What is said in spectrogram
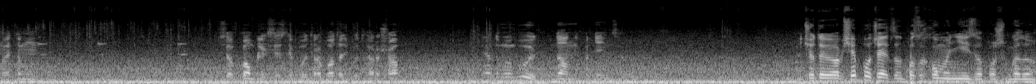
Поэтому все в комплексе, если будет работать, будет хорошо. Я думаю, будет. Куда он не поденется? А что ты вообще, получается, по сухому не ездил в прошлом году?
